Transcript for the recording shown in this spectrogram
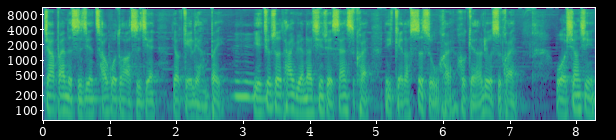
加班的时间超过多少时间要给两倍，嗯，也就是说他原来薪水三十块，你给到四十五块或给到六十块，我相信，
